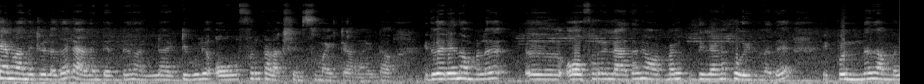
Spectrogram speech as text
ഞാൻ വന്നിട്ടുള്ളത് ലാവൻഡറിന്റെ നല്ല അടിപൊളി ഓഫർ കളക്ഷൻസുമായിട്ടാണ് കേട്ടോ. ഇതുവരെ നമ്മൾ ഓഫർ അല്ലാതെ നോർമൽ ഇതിലാണ് പോയിരുന്നത്. ഇപ്പോൾ ഇന്ന് നമ്മൾ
